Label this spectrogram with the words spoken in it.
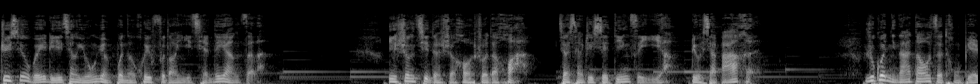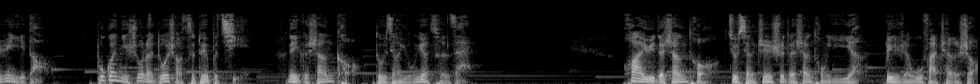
这些围篱将永远不能恢复到以前的样子了。你生气的时候说的话将像这些钉子一样留下疤痕。如果你拿刀子捅别人一刀，不管你说了多少次对不起，那个伤口都将永远存在。话语的伤痛就像真实的伤痛一样，令人无法承受。”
